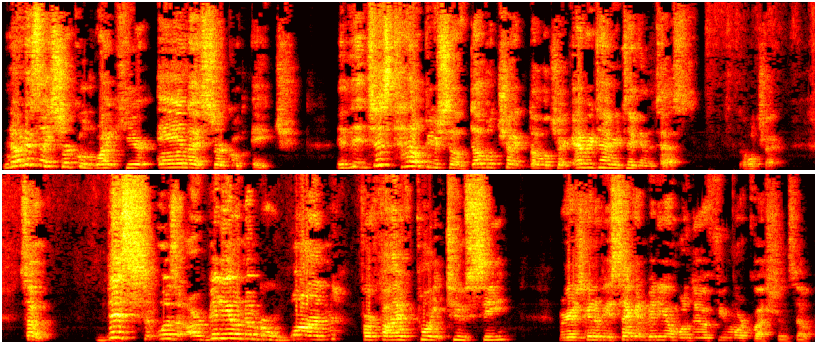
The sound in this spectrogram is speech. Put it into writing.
notice I circled white here and I circled H. It, it, just help yourself. Double check, double check every time you're taking the test. Double check. So, this was our video number one for 5.2c. There's going to be a second video and we'll do a few more questions. So,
